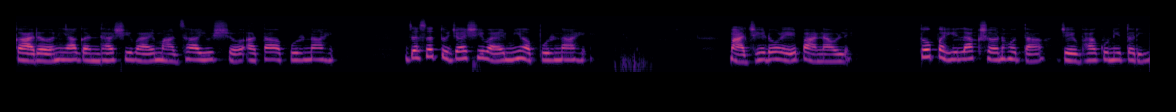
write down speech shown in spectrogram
कारण या गंधाशिवाय माझं आयुष्य आता अपूर्ण आहे. जसं तुझ्याशिवाय मी अपूर्ण आहे. माझे डोळे पाणावले. तो पहिला क्षण होता जेव्हा कुणीतरी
